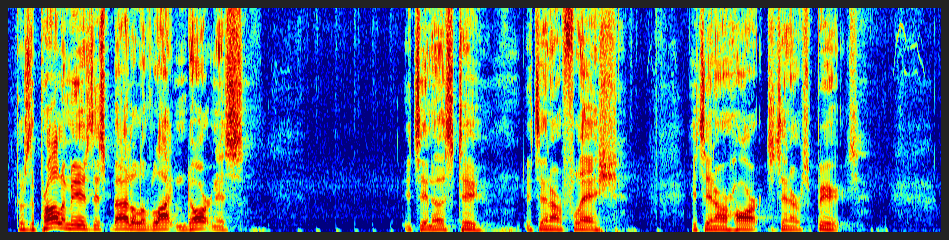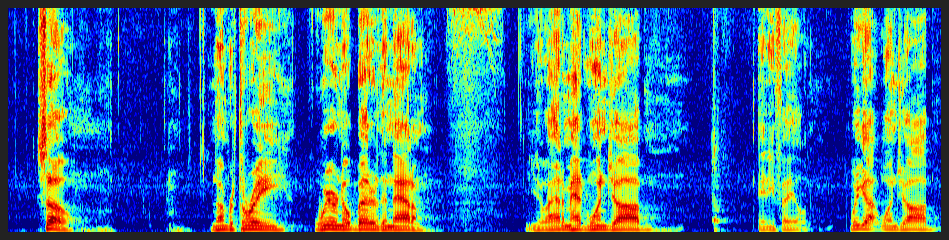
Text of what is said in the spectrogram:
Because the problem is this battle of light and darkness, it's in us too, it's in our flesh. It's in our hearts, it's in our spirits. So, number three, we're no better than Adam. You know, Adam had one job and he failed. We got one job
